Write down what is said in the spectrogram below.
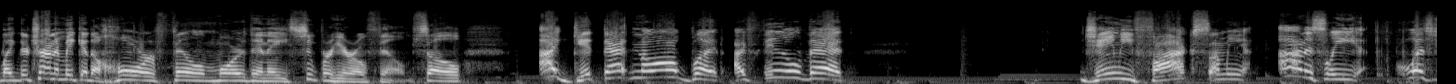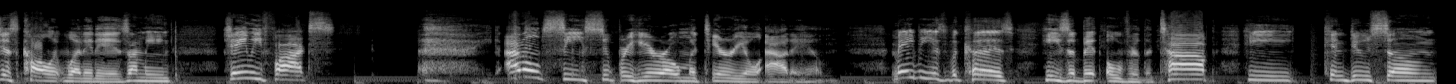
like they're trying to make it a horror film more than a superhero film so i get that and all but i feel that jamie Foxx, I mean honestly let's just call it what it is i mean jamie Foxx I don't see superhero material out of him. Maybe it's because he's a bit over the top. He can do some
